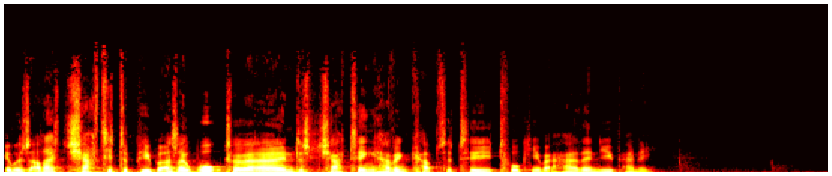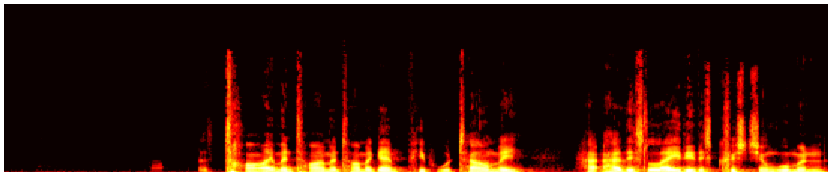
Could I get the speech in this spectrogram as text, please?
It was as I chatted to people, as I walked around just chatting, having cups of tea, talking about how they knew Penny. Time and time and time again, people would tell me how, how this lady, this Christian woman,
